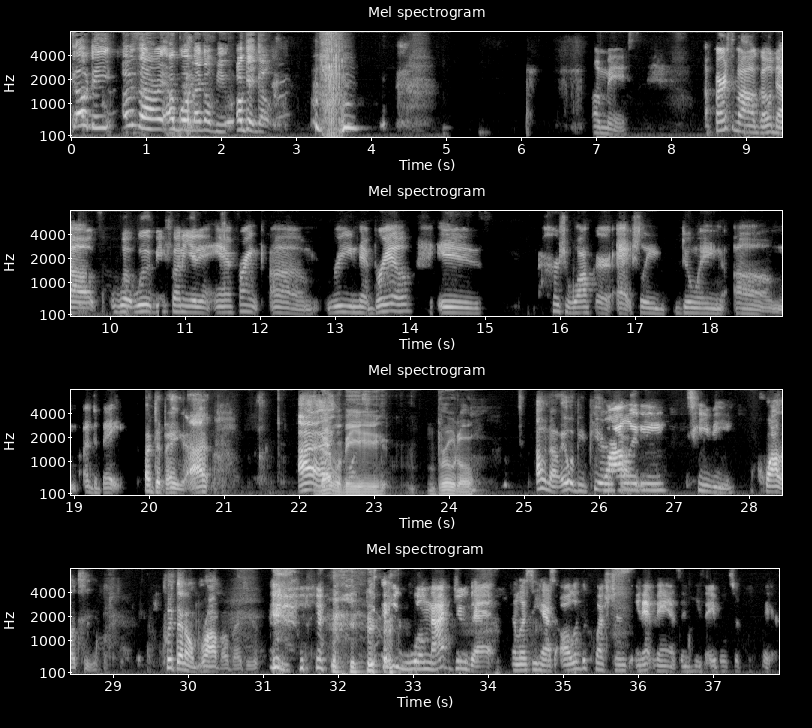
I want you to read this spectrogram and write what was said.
go, D. I'm sorry. I'm going back on mute. Okay, go. a mess. First of all, go dogs. What would be funnier than Anne Frank um, reading that braille is Herschel Walker actually doing um a debate. A debate. I. I That would be brutal. Oh no, it would be pure Quality TV. quality. Put that on Bravo, baby. he said he will not do that unless he has all of the questions in advance and he's able to prepare.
